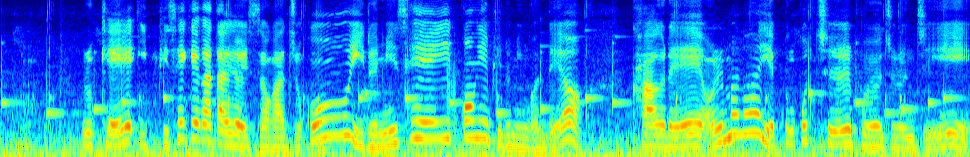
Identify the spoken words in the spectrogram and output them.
어, 이렇게 잎이 3개가 달려 있어 가지고 이름이 새잎 꽁의 비름인 건데요 가을에 얼마나 예쁜 꽃을 보여주는지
